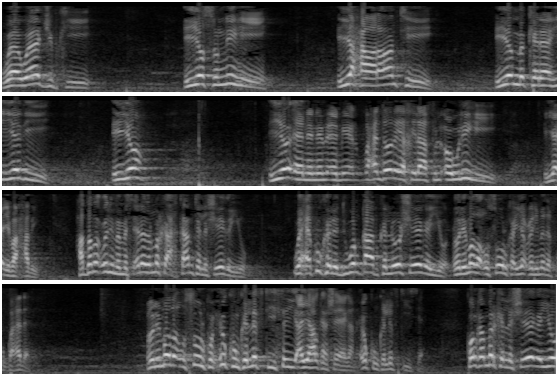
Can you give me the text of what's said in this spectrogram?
waa waajibkii iyo sunnihii iyo xaaraantii iyo makaraahiyadii iyo iyo waxaan doonayaa khilaaful awlihii iyo ibaaxadii haddaba culima mas'aladan marka axkaamta la sheegayo waxa ku kala duwan qaabka loo sheegayo culimada usuulka iyo culimada fuqahada. Culimada usuulku xukunka laftiisa ayaa halkan sheegan xukunka laftiisa. Kolka marka la sheegayo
